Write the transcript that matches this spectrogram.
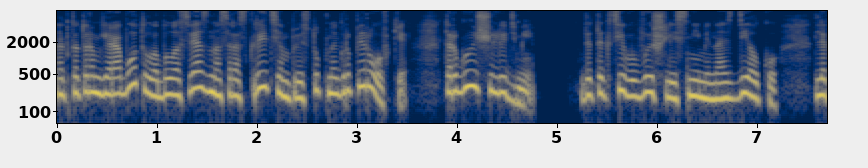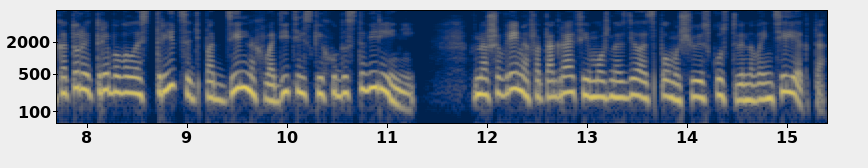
над которым я работала, было связано с раскрытием преступной группировки, торгующей людьми. Детективы вышли с ними на сделку, для которой требовалось 30 поддельных водительских удостоверений. В наше время фотографии можно сделать с помощью искусственного интеллекта.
